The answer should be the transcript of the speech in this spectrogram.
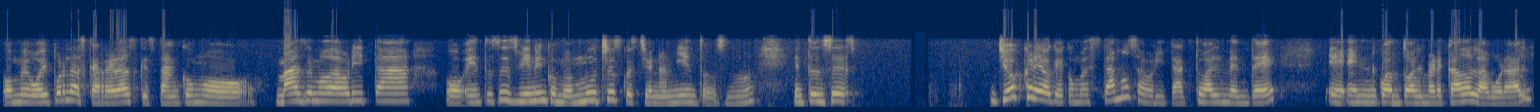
o me voy por las carreras que están como más de moda ahorita, o entonces vienen como muchos cuestionamientos, ¿no? Entonces, yo creo que como estamos ahorita actualmente eh, en cuanto al mercado laboral,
